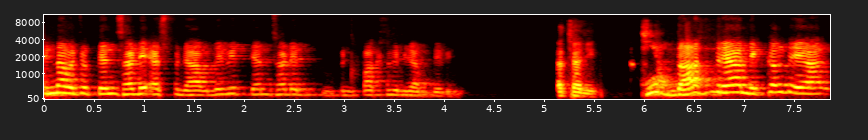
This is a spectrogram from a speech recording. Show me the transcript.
ਇਹਨਾਂ ਵਿੱਚੋਂ ਤਿੰਨ ਸਾਡੇ ਇਸ ਪੰਜਾਬ ਦੇ ਵੀ ਤਿੰਨ ਸਾਡੇ ਪਾਕਿਸਤਾਨ ਦੇ ਪੰਜਾਬ ਦੇ ਵੀ। ਅੱਛਾ ਜੀ। ਹੁਣ 10 ਦਰਿਆ ਨਿਕਲਦੇ ਆ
